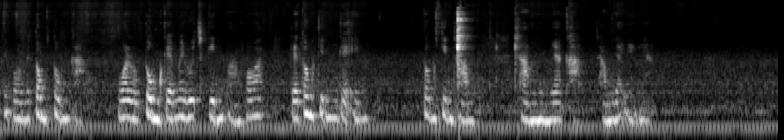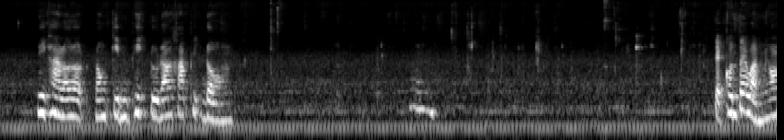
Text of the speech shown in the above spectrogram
แกบอกไม่ต้องต้มค่ะเพราะว่าเราต้มแกไม่รู้จะกินเปล่าเพราะว่าแกต้มกินของแกเอง ต้มกินชามชามอย่างเงี้ยค่ะชามใหญ่อย่างเงี้ย นี่ค่ะเราลองกินพริกดูแล้วครับพริกดองแต่คนไต้หวันเขา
